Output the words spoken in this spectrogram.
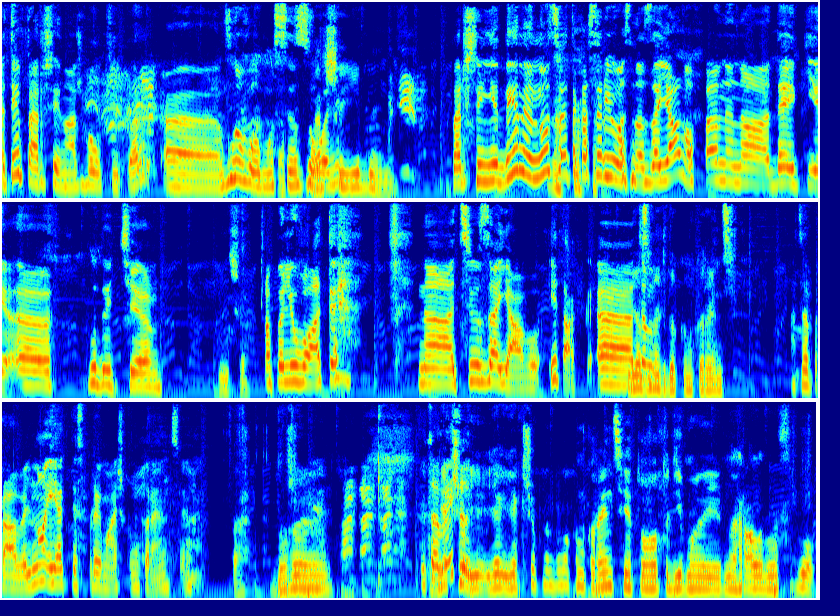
Е, Ти перший наш голкіпер е, в новому сезоні. Перший єдиний. Перший єдиний. Ну, це така серйозна заява. Впевнена, деякі е, будуть е, Нічого. апелювати на цю заяву. І так, е, Я звик до конкуренції. це правильно. І як ти сприймаєш конкуренцію? Так. Дуже. Це Якщо, виклик? я- якщо б не було конкуренції, то тоді ми не грали б у футбол.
